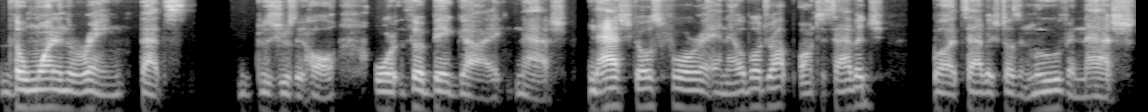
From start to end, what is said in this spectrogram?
the one in the ring that's was usually Hall or the big guy Nash. Nash goes for an elbow drop onto Savage, but Savage doesn't move, and Nash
